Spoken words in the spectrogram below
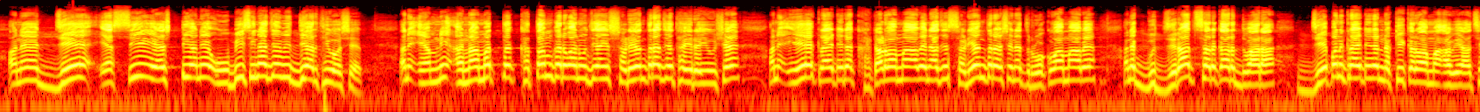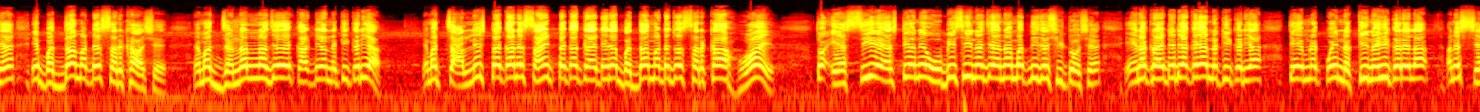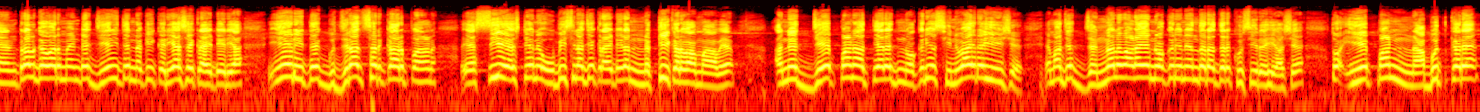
અને જે એસસી, એસટી અને ઓબીસીના જે વિદ્યાર્થીઓ છે, અને એમની અનામત ખતમ કરવાનું જે ષડયંત્ર જે થઈ રહ્યું છે, અને એ ક્રાઇટેરિયા ઘટાડવામાં આવે અને આ જે ષડયંત્ર છે એને રોકવામાં આવે, અને ગુજરાત સરકાર દ્વારા જે પણ ક્રાઇટેરિયા નક્કી કરવામાં આવ્યા છે, એ બધા માટે સરખા છે. એમાં જનરલના જે ક્રાઇટેરિયા નક્કી કર્યા એમાં ચાલીસ ટકા અને સાઠ ટકા ક્રાઇટેરિયા બધા માટે જો સરખા હોય, તો એસસી એસટી અને ઓબીસીના જે અનામતની જે સીટો છે, એના ક્રાઇટેરિયા કયા નક્કી કર્યા? તે એમને કોઈ નક્કી નહીં કરેલા. અને સેન્ટ્રલ ગવર્મેન્ટે જે રીતે નક્કી કર્યા છે ક્રાઇટેરિયા એ રીતે ગુજરાત સરકાર પણ એસસી એસટી અને ઓબીસીના જે ક્રાઇટેરિયા નક્કી કરવામાં આવે. અને જે પણ અત્યારે નોકરીઓ છીનવાઈ રહી છે, એમાં જે જનરલવાળા એ નોકરીની અંદર અત્યારે ખુશી રહ્યા છે તો એ પણ નાબૂદ કરે.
